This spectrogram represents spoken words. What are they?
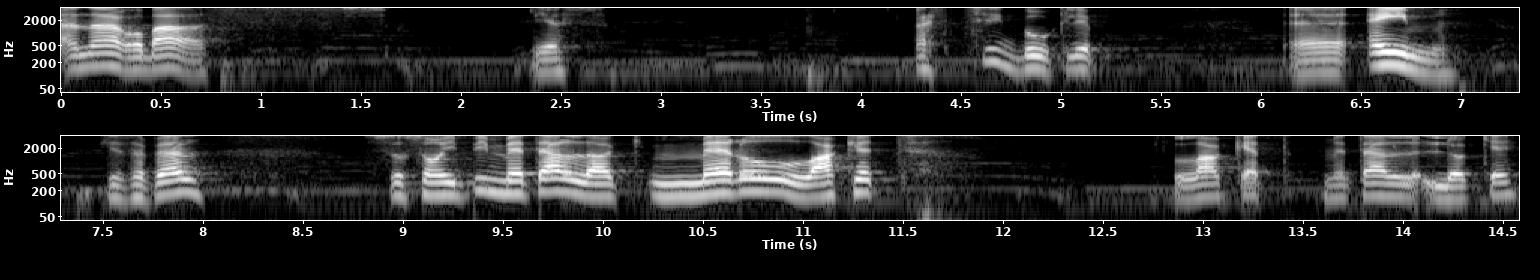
Anna Robas. Yes. Asti de beau clip. Euh, Aim, qui s'appelle. Sur son EP Metal, Lock- Metal Locket. Locket. Metal Locket.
